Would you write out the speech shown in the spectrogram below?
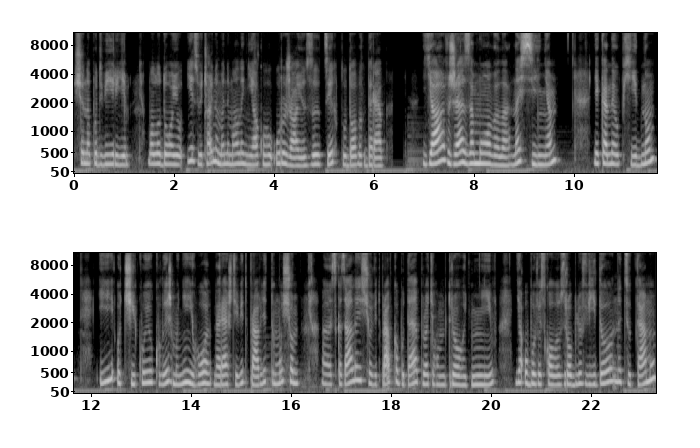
що на подвір'ї молодою, і, звичайно, ми не мали ніякого урожаю з цих плодових дерев. Я вже замовила насіння, яке необхідно, і очікую, коли ж мені його нарешті відправлять, тому що е, сказали, що відправка буде протягом трьох днів. Я обов'язково зроблю відео на цю тему.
